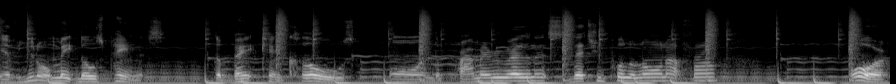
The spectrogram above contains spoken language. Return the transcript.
if you don't make those payments, the bank can close on the primary residence that you pull a loan out from, or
